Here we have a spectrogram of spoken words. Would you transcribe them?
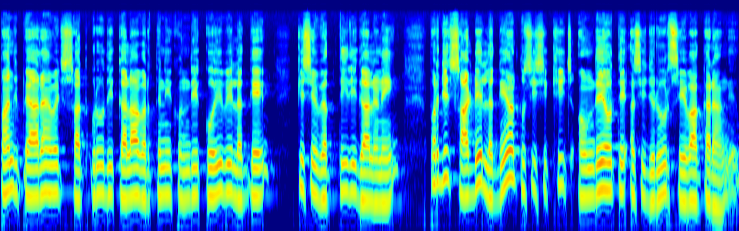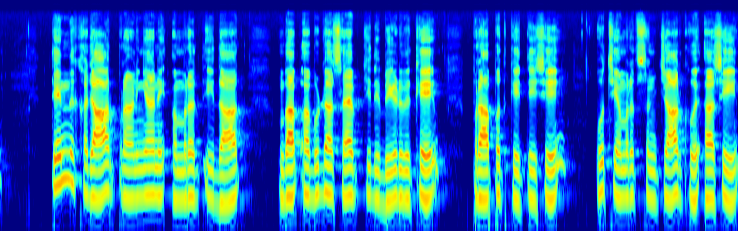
ਪੰਜ ਪਿਆਰਿਆਂ ਵਿੱਚ ਸਤਿਗੁਰੂ ਦੀ ਕਲਾ ਵਰਤਨੀ ਹੁੰਦੀ ਕੋਈ ਵੀ ਲੱਗੇ, ਕਿਸੇ ਵਿਅਕਤੀ ਦੀ ਗੱਲ ਨਹੀਂ। ਪਰ ਜੇ ਸਾਡੇ ਲੱਗਿਆਂ ਤੁਸੀਂ ਸਿੱਖੀ ਚ ਆਉਂਦੇ ਹੋ ਤੇ ਅਸੀਂ ਜ਼ਰੂਰ ਸੇਵਾ ਕਰਾਂਗੇ। 3000 ਪ੍ਰਾਣੀਆਂ ਨੇ ਅੰਮ੍ਰਿਤ ਦੀ ਦਾਤ। ਬਾਬਾ ਬੁੱਢਾ ਸਾਹਿਬ ਜੀ ਦੀ ਬੀੜ ਵਿਖੇ ਪ੍ਰਾਪਤ ਕੀਤੀ ਸੀ। ਉੱਥੇ ਅੰਮ੍ਰਿਤ ਸੰਚਾਰ ਹੋਇਆ ਸੀ,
